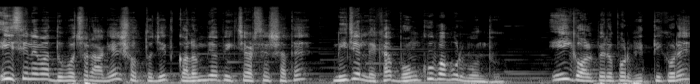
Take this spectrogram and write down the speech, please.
এই সিনেমার দুবছর আগে সত্যজিৎ কলম্বিয়া পিকচার্সের সাথে নিজের লেখা বঙ্কুবাবুর বন্ধু। এই গল্পের ওপর ভিত্তি করে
